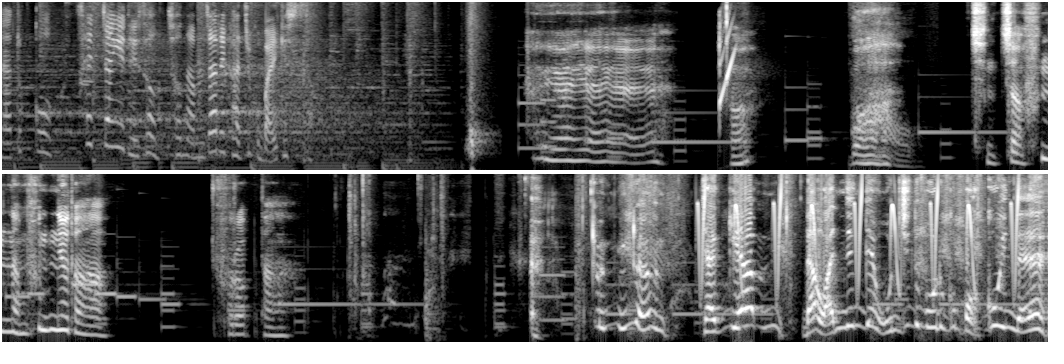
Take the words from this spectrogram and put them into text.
나도 꼭 살짱이 돼서 저 남자를 가지고 말겠어. 예예. 어? 와, 진짜 훈남 훈녀다. 부럽다. 음, 자기야 음, 나 왔는데 온지도 모르고 먹고 있네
